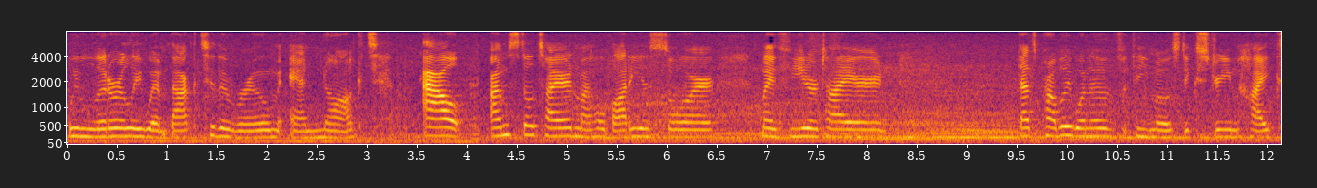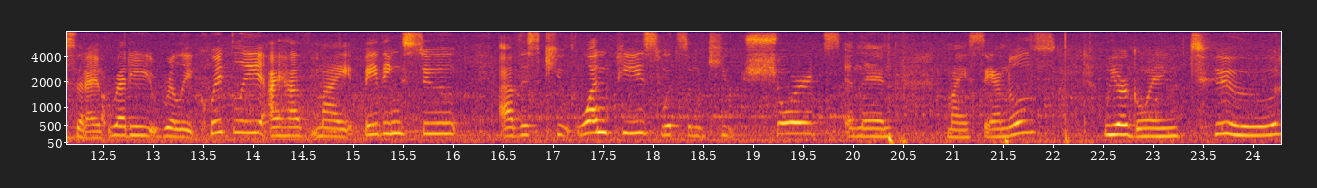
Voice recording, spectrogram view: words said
We literally went back to the room and knocked out. I'm still tired. My whole body is sore. My feet are tired. That's probably one of the most extreme hikes that I've ready really quickly. I have my bathing suit. I have this cute one piece with some cute shorts and then my sandals. We are going to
